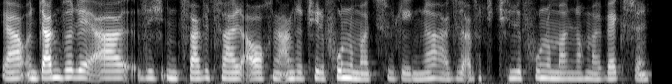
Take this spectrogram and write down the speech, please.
Ja, und dann würde er sich im Zweifelsfall auch eine andere Telefonnummer zulegen, ne? also einfach die Telefonnummer nochmal wechseln.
